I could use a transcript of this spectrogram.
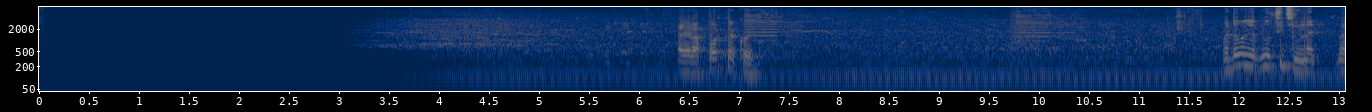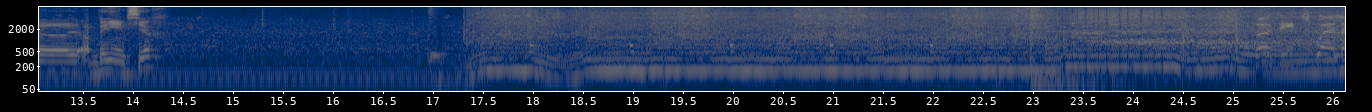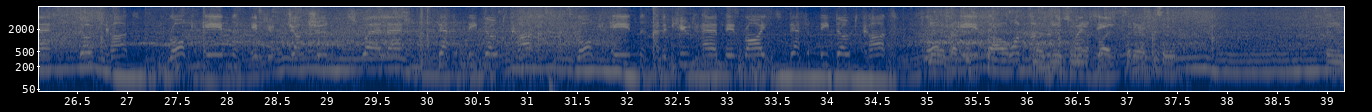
Аэропорт какой-то. Мы довольно внушительно э, обгоняем всех. don't cut, rock in into junction, square left, definitely don't cut, rock in and acute hairpin right, definitely don't cut, rock in 120.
